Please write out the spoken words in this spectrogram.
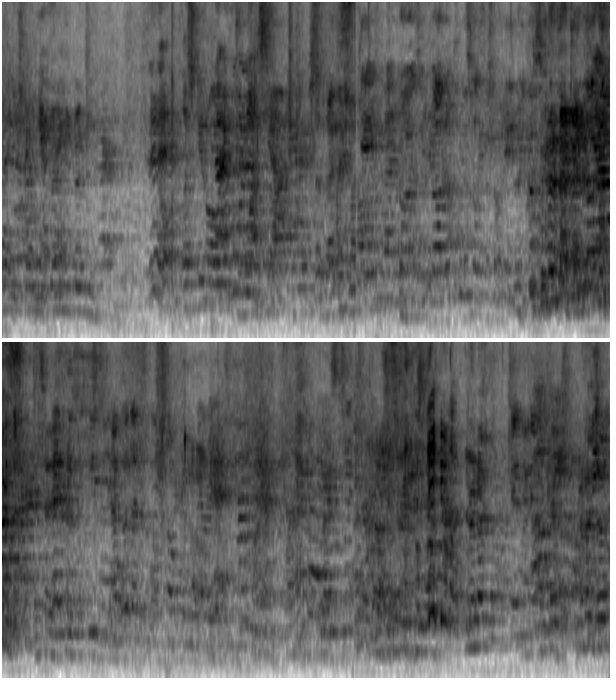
I can't say. Did it? Let's get all everyone else. You're not. You're not done.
